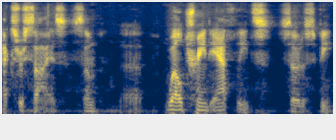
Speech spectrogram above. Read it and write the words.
exercise, some uh, well-trained athletes, so to speak.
